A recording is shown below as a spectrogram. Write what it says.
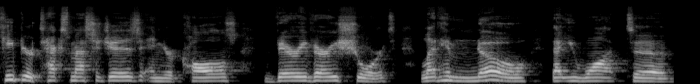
keep your text messages and your calls very, very short. Let him know that you want to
